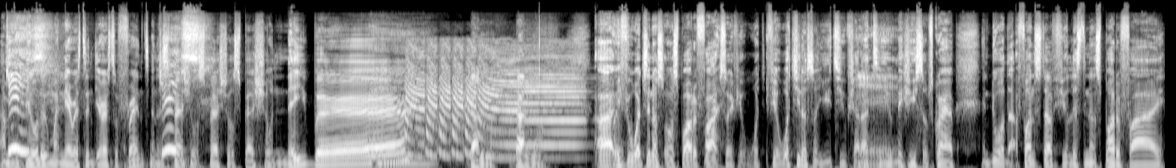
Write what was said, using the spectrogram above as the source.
I'm in the building with my nearest and dearest of friends and a special, special, special neighbor. Done now. Done now. Uh, if you're watching us on Spotify, so if you're wat- if you're watching us on YouTube, shout out to you. Make sure you subscribe and do all that fun stuff. If you're listening on Spotify,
